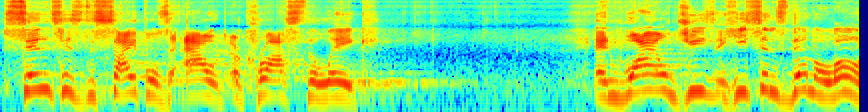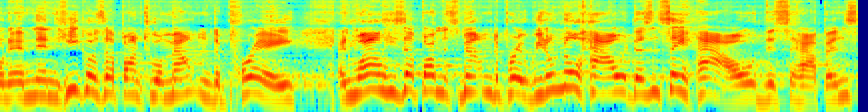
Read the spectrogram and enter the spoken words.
sends his disciples out across the lake and while Jesus, he sends them alone, and then he goes up onto a mountain to pray. And while he's up on this mountain to pray, we don't know how, it doesn't say how this happens,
